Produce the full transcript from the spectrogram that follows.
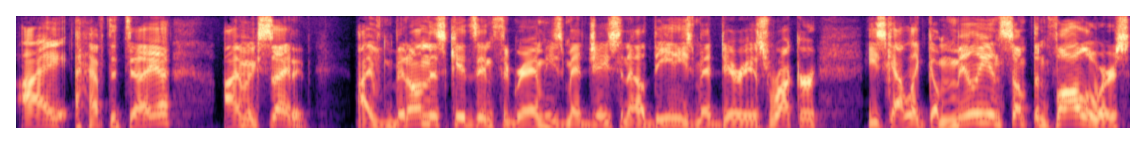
I have to tell you, I'm excited. I've been on this kid's Instagram. He's met Jason Aldean. He's met Darius Rucker. He's got like a million something followers.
